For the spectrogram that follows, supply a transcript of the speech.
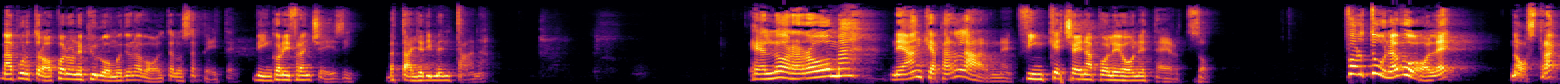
ma purtroppo non è più l'uomo di una volta, lo sapete. Vincono i francesi. Battaglia di Mentana. E allora Roma neanche a parlarne finché c'è Napoleone III. Fortuna vuole, nostra,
